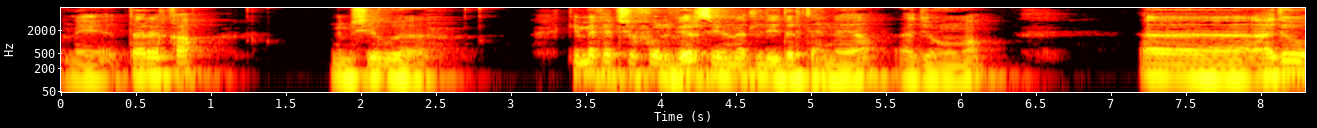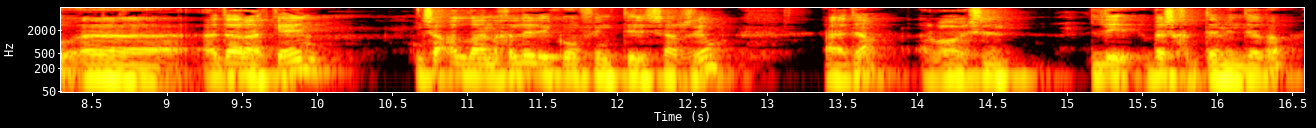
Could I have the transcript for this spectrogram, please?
يعني الطريقة نمشيو كما كتشوفوا الفيرسيونات اللي درت هنايا هادو هما. آه هادو آه هذا راه كاين. إن شاء الله نخلي لكم فين تيليشارجيو. هذا 24 اللي باش خدامين دابا.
